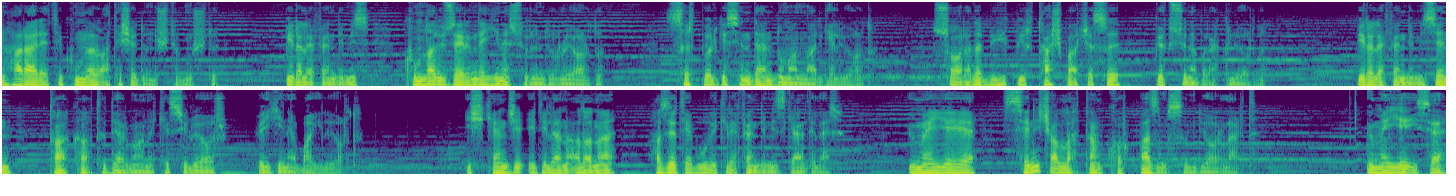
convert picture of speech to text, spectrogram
harareti kumları ateşe dönüştürmüştü. Bilal Efendimiz kumlar üzerinde yine süründürülüyordu. Sırt bölgesinden dumanlar geliyordu. Sonra da büyük bir taş parçası göksüne bırakılıyordu. Bilal Efendimizin takatı dermanı kesiliyor ve yine bayılıyordu. İşkence edilen alana Hazreti Ebu Bekir Efendimiz geldiler. Ümeyye'ye sen hiç Allah'tan korkmaz mısın diyorlardı. Ümeyye ise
